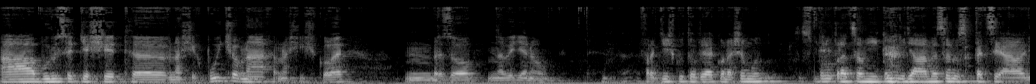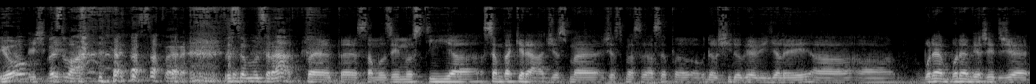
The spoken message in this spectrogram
a budu se těšit uh, v našich půjčovnách a v naší škole mm, brzo na viděnou. Františku, tobě jako našemu spolupracovníku uděláme cenu speciální. Jo, bezva. Super, to jsem moc rád. To je, to je samozřejmostí a jsem taky rád, že jsme, že jsme se zase po delší době viděli a, a budeme budem věřit, že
